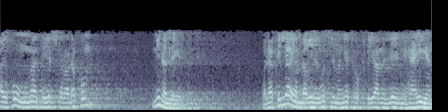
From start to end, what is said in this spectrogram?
أي قوموا ما تيسر لكم من الليل. ولكن لا ينبغي للمسلم أن يترك قيام الليل نهائيا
